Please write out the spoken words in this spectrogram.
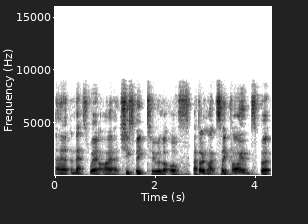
Uh, and that's where I actually speak to a lot of. I don't like to say clients, but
